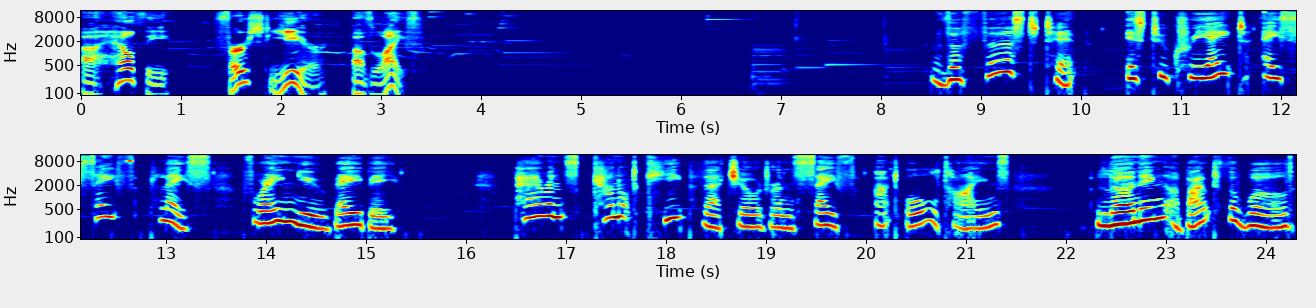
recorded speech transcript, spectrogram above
a healthy first year of life. The first tip is to create a safe place for a new baby. Parents cannot keep their children safe at all times. Learning about the world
